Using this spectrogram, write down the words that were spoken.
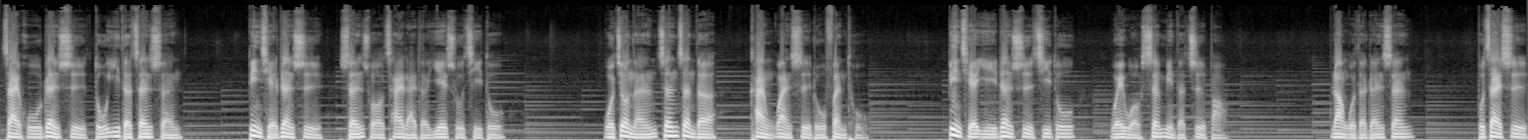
在乎认识独一的真神，并且认识神所差来的耶稣基督，我就能真正的看万事如粪土，并且以认识基督为我生命的至宝，让我的人生不再是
